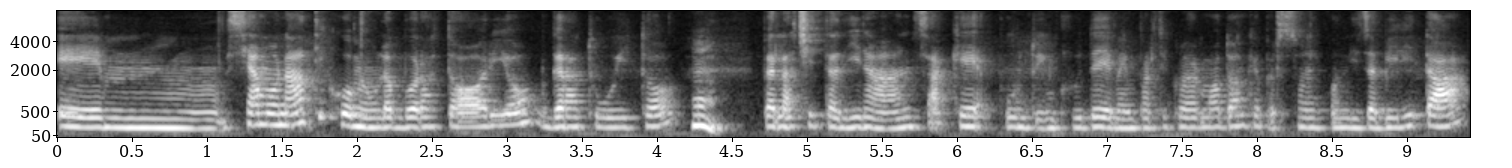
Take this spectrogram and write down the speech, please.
E, um, siamo nati come un laboratorio gratuito mm. Per la cittadinanza che appunto includeva in particolar modo anche persone con disabilità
